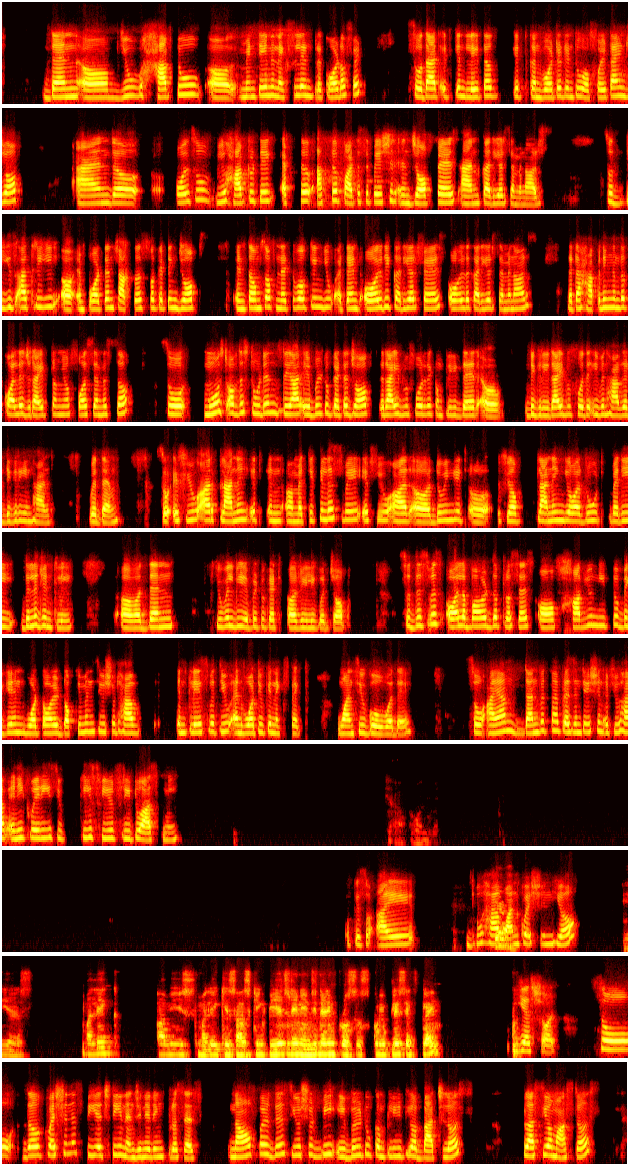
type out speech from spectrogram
then uh, you have to uh, maintain an excellent record of it so that it can later get converted into a full-time job. And uh, also you have to take active active participation in job fairs and career seminars. So these are three uh, important factors for getting jobs. In terms of networking you attend all the career fairs all the career seminars that are happening in the college right from your first semester so most of the students they are able to get a job right before they complete their uh, degree right before they even have their degree in hand with them. So if you are planning it in a meticulous way if you are uh, doing it uh, if you're planning your route very diligently uh, then you will be able to get a really good job. So this was all about the process of how you need to begin what all documents you should have in place with you and what you can expect once you go over there so i am done with my presentation if you have any queries you please feel free to ask me Yeah, one minute. okay so i do have Yeah. one question here Yes. Malik Avis Malik is asking PhD in engineering process. Could you please explain? Yes, sure. So the question is PhD in engineering process. Now for this, you should be able to complete your bachelor's plus your master's.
